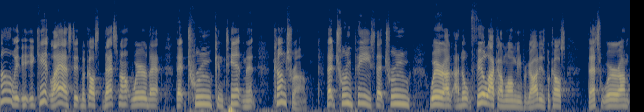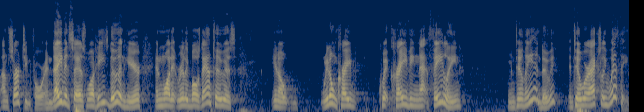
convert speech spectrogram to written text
No, it, it can't last it because that's not where that, that true contentment comes from. That true peace, that true where I, I don't feel like I'm longing for God is because that's where I'm, I'm searching for. And David says what he's doing here and what it really boils down to is, you know, we don't crave, quit craving that feeling until the end, do we? until we're actually with Him.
